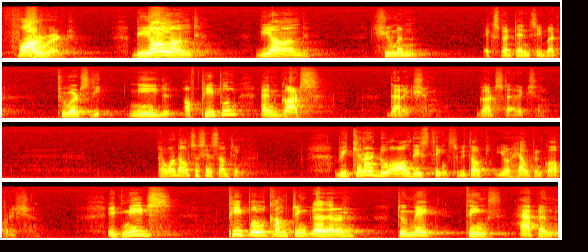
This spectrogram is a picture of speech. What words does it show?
forward beyond beyond human expectancy but towards the need of people and God's direction God's direction I want to also say something we cannot do all these things without your help and cooperation it needs people come together to make things happen.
